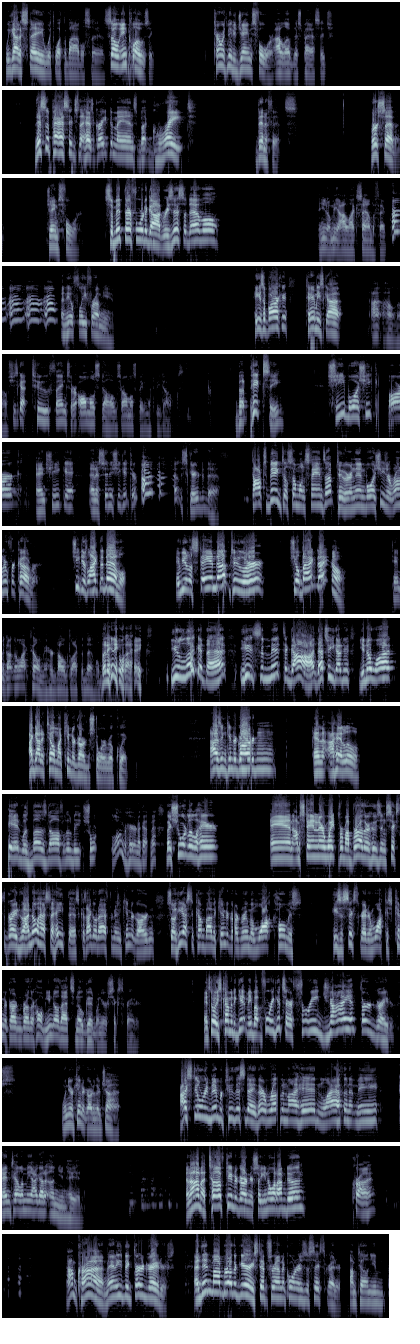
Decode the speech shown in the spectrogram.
We got to stay with what the Bible says. So, in closing, turn with me to James 4. I love this passage. This is a passage that has great demands, but great benefits. Verse 7, James 4. Submit therefore to God. Resist the devil. And you know me, I like sound effect. And he'll flee from you. He's a barking. Tammy's got, I, I, don't know, she's got two things that are almost dogs. They're almost big enough to be dogs. But Pixie, she, boy, she can bark and she can, and as soon as she get to her, scared to death talks big till someone stands up to her, and then, boy, she's a running for cover. She just like the devil. If you'll stand up to her, she'll back down. Tammy's not going to like telling me her dog's like the devil. But anyway, you look at that, you submit to God. That's what you got to do. You know what? I got to tell my kindergarten story real quick. I was in kindergarten and I had a little head was buzzed off, a little bit short, longer hair than I got now, but short little hair. And I'm standing there waiting for my brother who's in sixth grade, who I know has to hate this because I go to afternoon kindergarten. So he has to come by the kindergarten room and walk home his, he's a sixth grader, and walk his kindergarten brother home. You know that's no good when you're a sixth grader. And so he's coming to get me, but before he gets there, three giant third graders. When you're a kindergarten, they're giant. I still remember to this day, they're rubbing my head and laughing at me and telling me I got an onion head. and I'm a tough kindergartner, so you know what I'm doing? Crying. I'm crying, man. These big third graders. And then my brother Gary steps around the corner as a sixth grader. I'm telling you,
